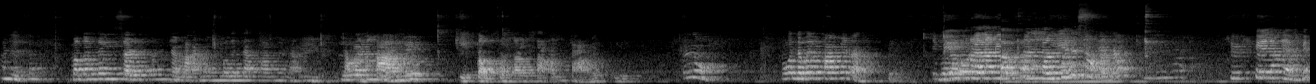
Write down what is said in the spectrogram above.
Ano to? Maganda yung cellphone niya, maano maganda ang camera. Mm. Tsaka ang pangit. 8,000 lang sa akin, pangit eh. Ano? Maganda ba yung camera? Sige, mura lang yung 1,000 lang yun. Sa akin ah. 6K lang yan, be.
